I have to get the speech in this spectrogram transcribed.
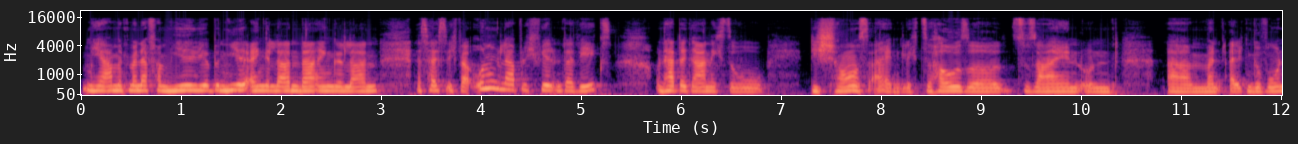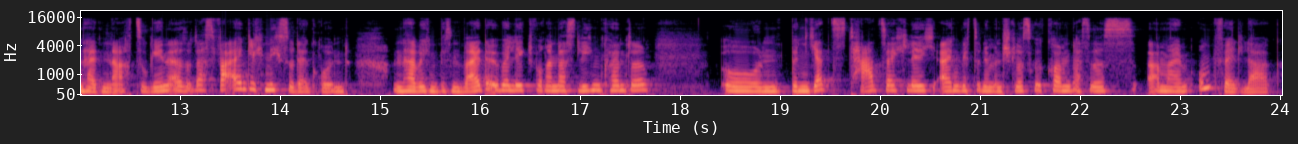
ja, mit meiner Familie, bin hier eingeladen, da eingeladen. Das heißt, ich war unglaublich viel unterwegs und hatte gar nicht so die Chance eigentlich zu Hause zu sein und ähm, meinen alten Gewohnheiten nachzugehen. Also das war eigentlich nicht so der Grund. Und dann habe ich ein bisschen weiter überlegt, woran das liegen könnte. Und bin jetzt tatsächlich eigentlich zu dem Entschluss gekommen, dass es an meinem Umfeld lag.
